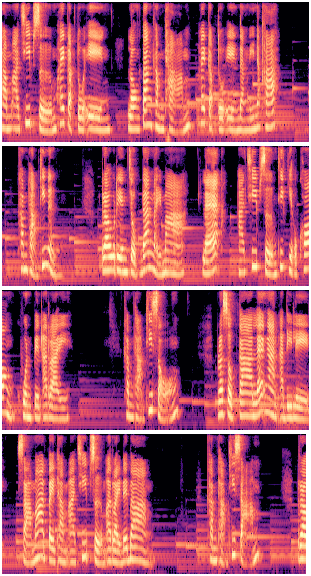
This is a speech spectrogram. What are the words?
ทำอาชีพเสริมให้กับตัวเอง ลองตั้งคำถามให้กับตัวเองดังนี้นะคะคำถามที่ 1 เราเรียนจบด้านไหนมา และอาชีพเสริมที่เกี่ยวข้องควรเป็นอะไรคำถามที่ 2 ประสบการณ์และงานอดิเรกสามารถไปทำอาชีพเสริมอะไรได้บ้าง คำถามที่ 3 เรา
